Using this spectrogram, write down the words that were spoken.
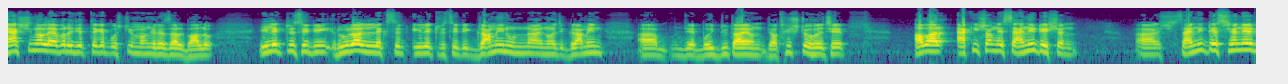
ন্যাশনাল অ্যাভারেজের থেকে পশ্চিমবঙ্গের রেজাল্ট ভালো। ইলেকট্রিসিটি রুরাল ইলেকট্রিসিটি গ্রামীণ উন্নয়ন হয়েছে। গ্রামীণ যে বৈদ্যুতায়ন যথেষ্ট হয়েছে। আবার একই সঙ্গে স্যানিটেশন স্যানিটেশনের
